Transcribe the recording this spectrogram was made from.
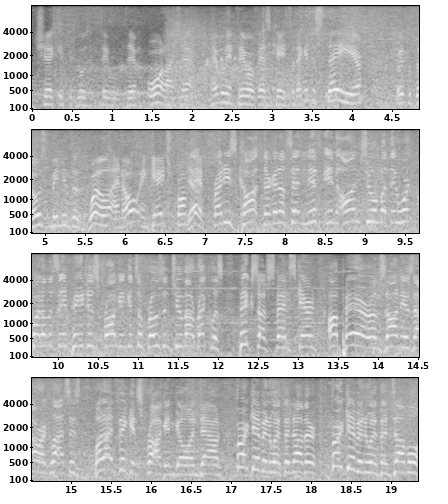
check if it goes in favor of them or Alliance yeah, heavily in favor of SK. So they can just stay here, wait for those minions as well, and oh, engage from Yeah, Nyph. Fredy's caught. They're gonna send Nyph in onto him, but they weren't quite on the same page as Froggen gets a frozen tomb out. Rekkles picks up Sven Svenskeren, a pair of Zhonya's hourglasses, but I think it's Froggen going down. Forgiven with another, forgiven with a double.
